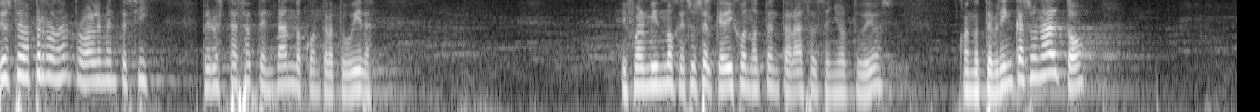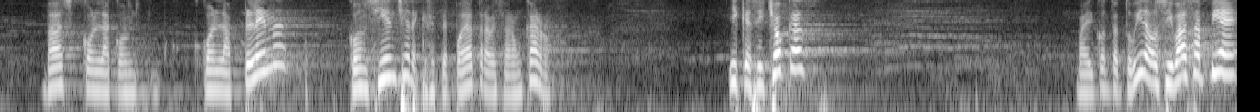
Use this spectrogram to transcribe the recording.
Dios te va a perdonar, probablemente sí, pero estás atentando contra tu vida. Y fue el mismo Jesús el que dijo, no tentarás al Señor tu Dios. Cuando te brincas un alto, vas con la, con, con la plena conciencia de que se te puede atravesar un carro. Y que si chocas, va a ir contra tu vida. O si vas a pie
